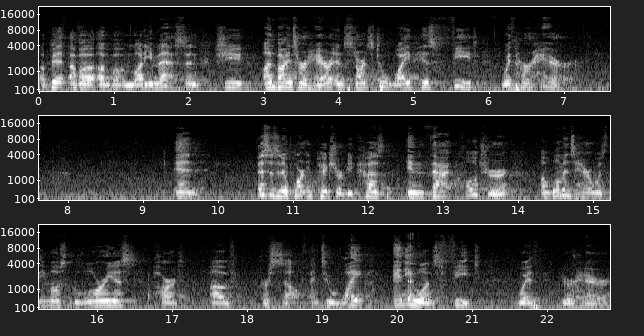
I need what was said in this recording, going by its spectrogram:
a bit of a, of a muddy mess. And she unbinds her hair and starts to wipe his feet with her hair. And this is an important picture because in that culture, a woman's hair was the most glorious part of herself. And to wipe anyone's feet with your hair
